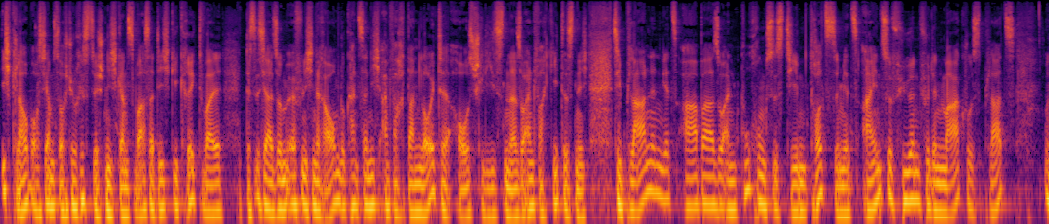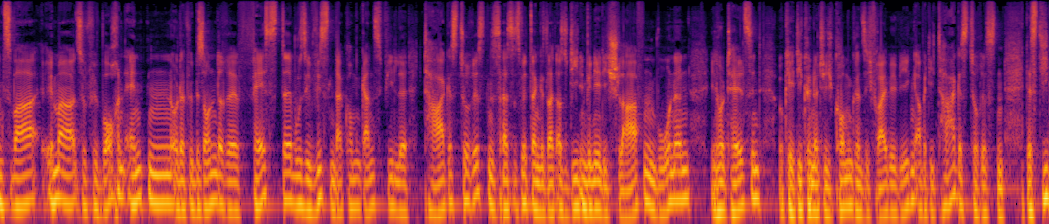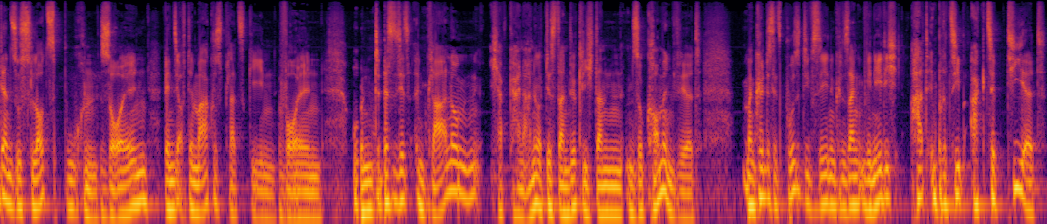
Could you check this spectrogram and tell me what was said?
Ich glaube auch, sie haben es auch juristisch nicht ganz wasserdicht gekriegt, weil das ist ja so im öffentlichen Raum, du kannst da nicht einfach dann Leute ausschließen, also einfach geht es nicht. Sie planen jetzt aber so ein Buchungssystem trotzdem jetzt einzuführen für den Markusplatz und zwar immer so für Wochenenden oder für besondere Feste, wo sie wissen, da kommen ganz viele Tagestouristen. Das heißt, es wird dann gesagt, also die in Venedig schlafen, wohnen, in Hotels sind, okay, die können natürlich kommen, können sich frei bewegen, aber die Tagestouristen, dass die dann so Slots buchen sollen, wenn sie auf den Markusplatz gehen wollen. Und das ist jetzt in Planung. Ich habe keine Ahnung, ob das dann wirklich dann so kommen wird. Man könnte es jetzt positiv sehen und könnte sagen, Venedig hat im Prinzip akzeptiert,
